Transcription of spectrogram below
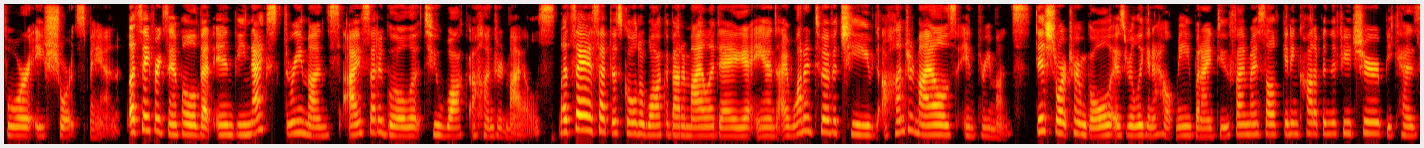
for a short span. Let's say, for example, that in the next three months, I set a goal to walk 100 miles. Let's say I set this goal to walk about a mile a day and I wanted to have achieved 100 miles in three months. This short term goal is really going to help me when I do find myself getting caught up in the future because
